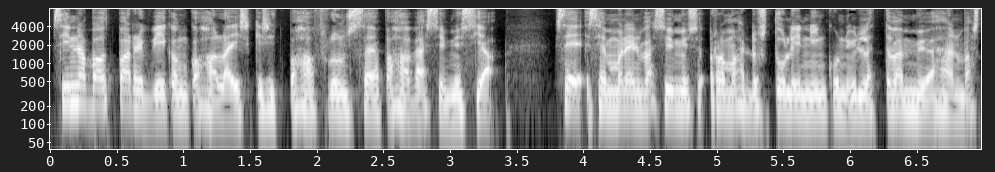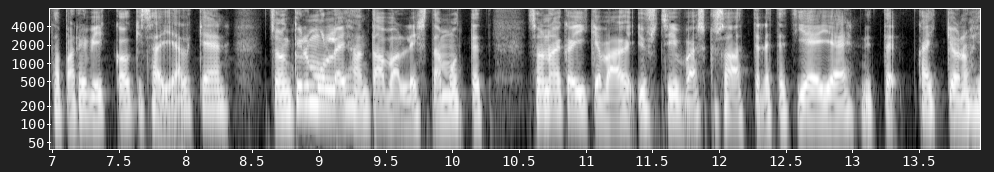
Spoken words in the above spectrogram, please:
siinä about parin viikon kohdalla iski sit paha flunssa ja paha väsymys ja se semmoinen väsymysromahdus tuli niin kuin yllättävän myöhään vasta pari viikkoa kisan jälkeen. Se on kyllä mulle ihan tavallista, mutta et se on aika ikävää just siinä vaiheessa, kun sä ajattelet, että jee jee, nyt kaikki on ohi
